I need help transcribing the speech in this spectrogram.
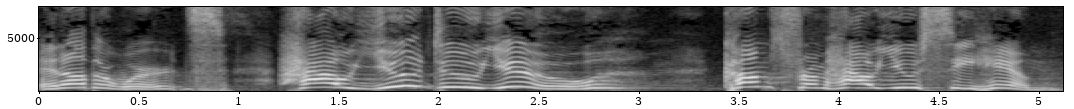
In other words, how you do you comes from how you see Him.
